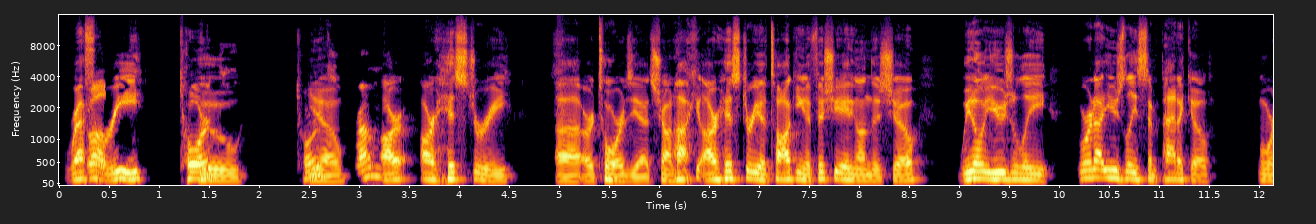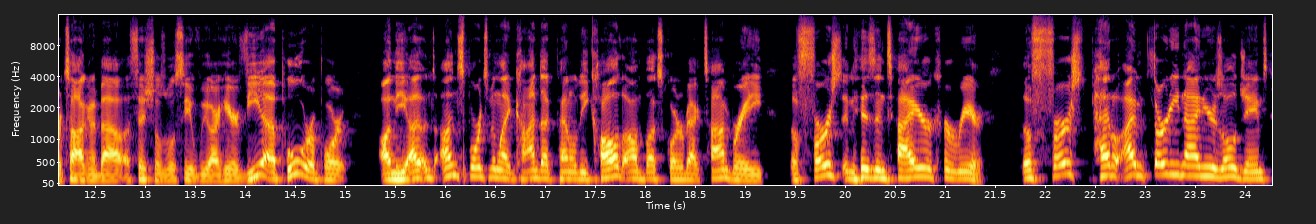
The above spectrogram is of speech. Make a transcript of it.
referee, well, towards, who, towards you know, from? our our history uh, or towards, yeah, it's Shawn Hockey. Our history of talking officiating on this show, we don't usually, we're not usually simpatico when we're talking about officials. We'll see if we are here via a pool report on the un- unsportsmanlike conduct penalty called on Bucs quarterback Tom Brady, the first in his entire career. The first penalty. I'm 39 years old, James.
